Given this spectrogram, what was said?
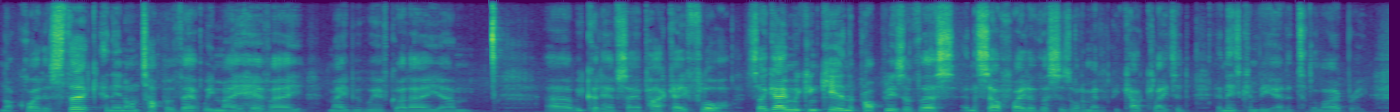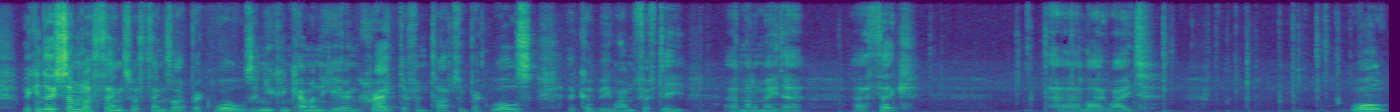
not quite as thick, and then on top of that, we may have a maybe we've got a um, uh, we could have, say, a parquet floor. So again, we can key in the properties of this, and the self-weight of this is automatically calculated, and these can be added to the library. We can do similar things with things like brick walls, and you can come in here and create different types of brick walls. It could be 150 uh, millimeter uh, thick, uh, lightweight wall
